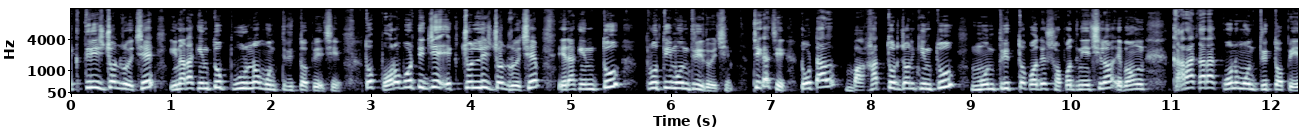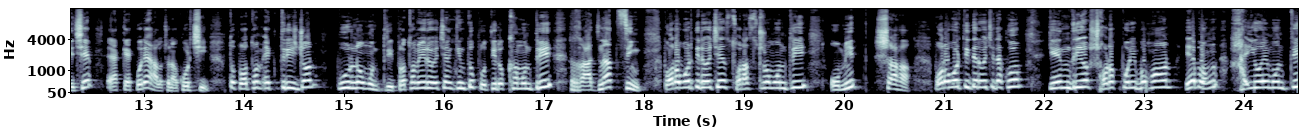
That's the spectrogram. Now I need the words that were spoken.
একত্রিশ জন রয়েছে, ইনারা কিন্তু পূর্ণ মন্ত্রিত্ব পেয়েছে। তো পরবর্তী যে একচল্লিশ জন রয়েছে, এরা কিন্তু প্রতিমন্ত্রী রয়েছে, ঠিক আছে? টোটাল বাহাত্তর জন কিন্তু মন্ত্রিত্ব পদে শপথ নিয়েছিল এবং কারা কারা কোন মন্ত্রিত্ব পেয়েছে, এক এক করে আলোচনা করছি। তো প্রথম একত্রিশ জন পূর্ণমন্ত্রী প্রথমেই রয়েছেন কিন্তু প্রতিরক্ষা মন্ত্রী রাজনাথ সিং। পরবর্তী রয়েছে স্বরাষ্ট্রমন্ত্রী অমিত শাহ। পরবর্তীতে রয়েছে দেখো কেন্দ্রীয় সড়ক পরিবহন এবং হাইওয়ে মন্ত্রী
